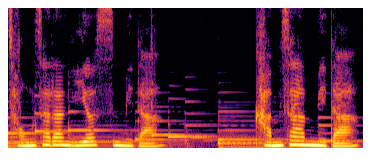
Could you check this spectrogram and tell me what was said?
정사랑이었습니다. 감사합니다.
